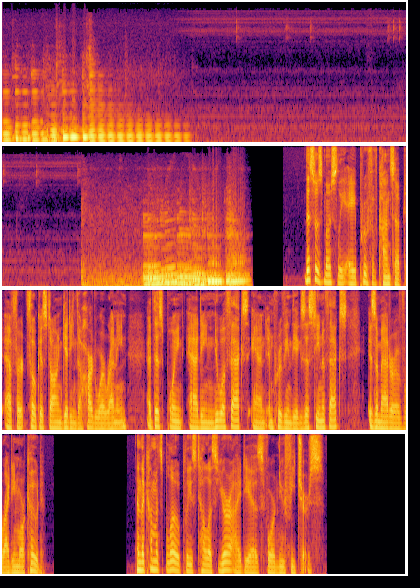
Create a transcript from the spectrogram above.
This was mostly a proof of concept effort focused on getting the hardware running. At this point, adding new effects and improving the existing effects is a matter of writing more code. In the comments below, please tell us your ideas for new features.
